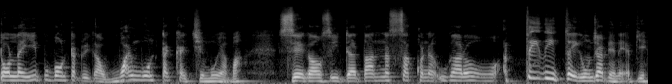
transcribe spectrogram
တော်လန်ရေးပူပေါင်းတပ်တွေကဝိုင်းဝန်းတိုက်ခိုက်ခြင်းမို့ရပါစေကောင်စီတပ်သား28ဦးကတော့အသေးသေးတိတ်ကုန်ကြပြန်တဲ့အပြင်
